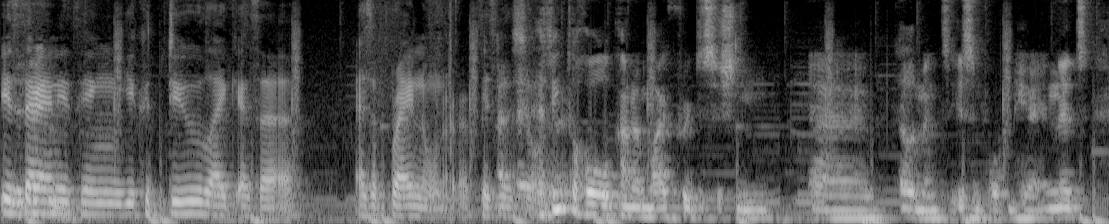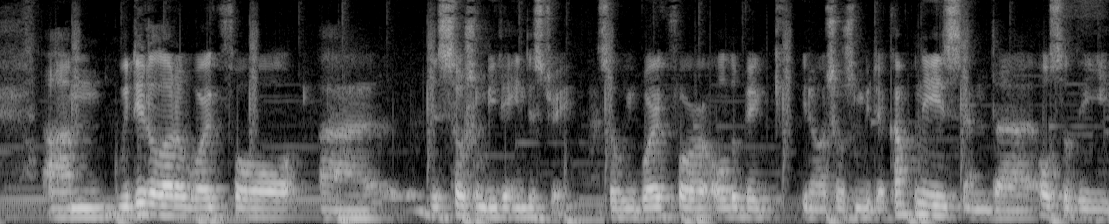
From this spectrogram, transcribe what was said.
is there anything you could do like as a as a brand owner, a business I, owner? I think the whole kind of micro decision uh, element is important here, and it's um, we did a lot of work for. Uh, the social media industry. So we work for all the big, you know, social media companies and uh, also the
